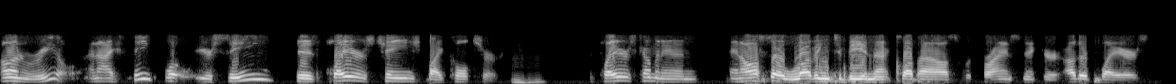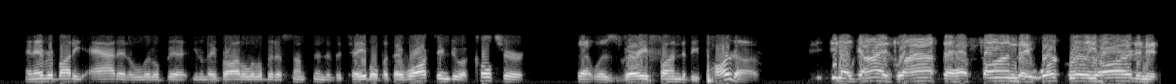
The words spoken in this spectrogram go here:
unreal. And I think what you're seeing is players changed by culture. Mm-hmm. Players coming in and also loving to be in that clubhouse with Brian Snitker, other players, and everybody added a little bit. You know, they brought a little bit of something to the table, but they walked into a culture that was very fun to be part of. You know, guys laugh, they have fun, they work really hard, and it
